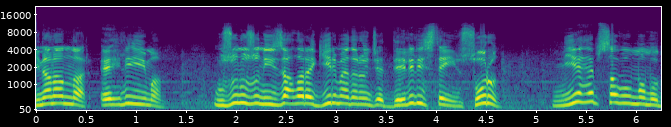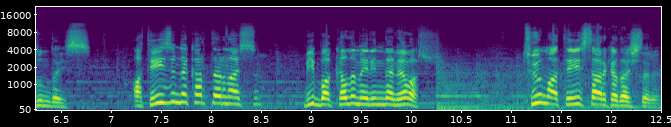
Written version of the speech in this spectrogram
İnananlar, ehli iman, uzun uzun izahlara girmeden önce delil isteyin, sorun. Niye hep savunma modundayız? Ateizm de kartlarını açsın. Bir bakalım elinde ne var? Tüm ateist arkadaşları,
